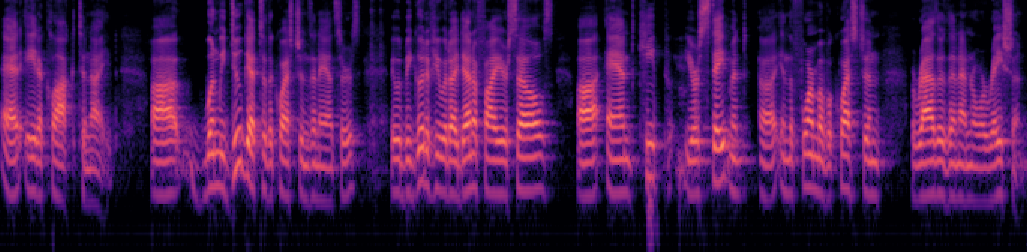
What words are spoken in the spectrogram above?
at 8 o'clock tonight. Uh, when we do get to the questions and answers, it would be good if you would identify yourselves uh, and keep your statement uh, in the form of a question rather than an oration.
